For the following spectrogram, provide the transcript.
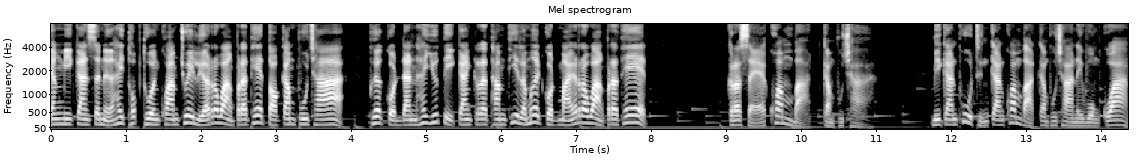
ยังมีการเสนอให้ทบทวนความช่วยเหลือระหว่างประเทศต่อกัมพูชา เพื่อกดดันให้ยุติการกระทำที่ละเมิดกฎหมายระหว่างประเทศ กระแสคว่ำบาตรกัมพูชา มีการพูดถึงการคว่ำบาตรกัมพูชาในวงกว้าง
